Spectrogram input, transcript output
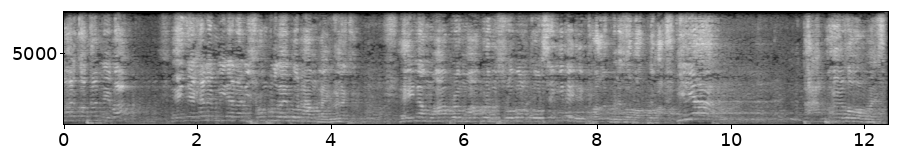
আমার কথা নেবা? এই যে এখানে বিরানি সম্প্রদায় তো নাম পাইল নাকি? এই না মহাপ্রভু মহাপ্রভু শ্রবণ করছে কি না? ভালো করে জবাব দেওয়া ক্লিয়ার তার ভয় জবাব হয়েছে।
